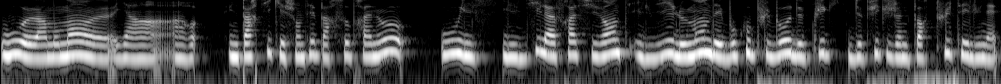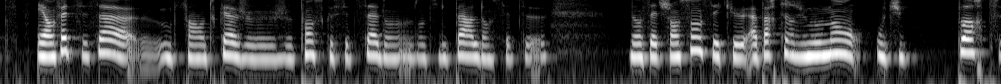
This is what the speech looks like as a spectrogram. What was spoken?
où à euh, un moment, il y a une partie qui est chantée par soprano où il, dit la phrase suivante, il dit Le monde est beaucoup plus beau depuis, depuis que je ne porte plus tes lunettes. Et en fait, c'est ça, enfin en tout cas, je, pense que c'est de ça dont, il parle dans cette, dans cette chanson, c'est que à partir du moment où tu portes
